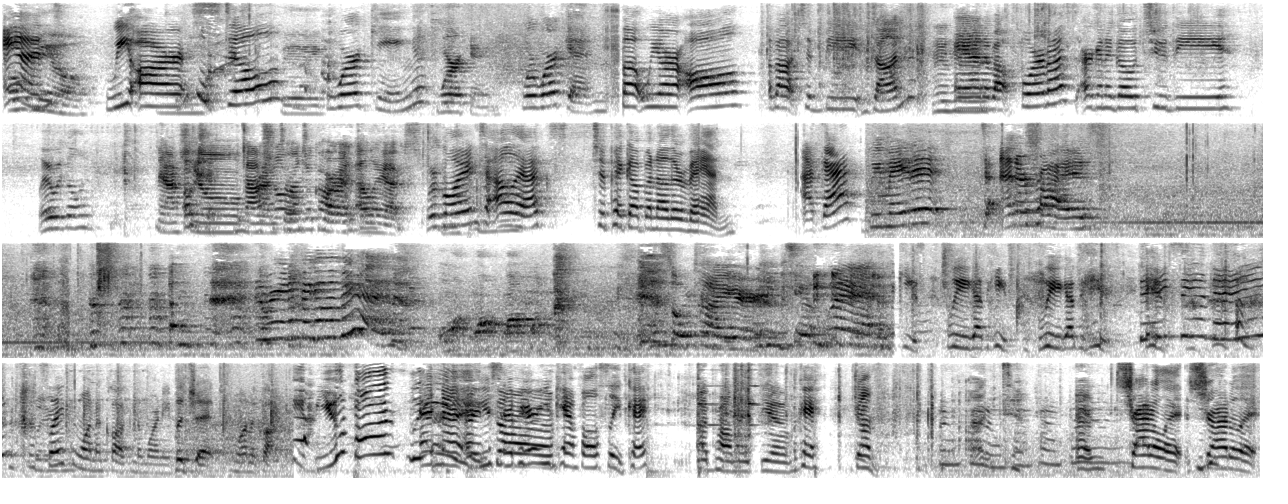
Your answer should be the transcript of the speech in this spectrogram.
and we are still working. Working. We're working, but we are all about to be done, mm-hmm. and about four of us are gonna go to the. Where are we going? National, National Rental Car at LAX. We're going to mm-hmm. LAX to pick up another van. Okay? We made it to Enterprise. and we're gonna pick up a van. I'm so tired. keys. We got the keys. We got the keys. Thanks, It's, it's like one o'clock in the morning. Legit, one o'clock. You fall asleep. Edna, you sit up here. You can't fall asleep. Okay? I promise you. Okay. Jump. And straddle it. Straddle it.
